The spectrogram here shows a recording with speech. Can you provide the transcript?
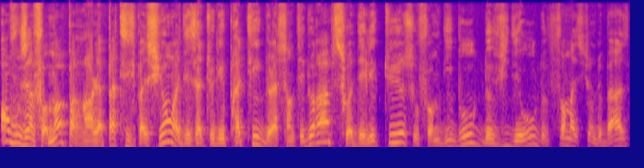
En vous informant par la participation à des ateliers pratiques de la santé durable, soit des lectures sous forme d'e-book, de vidéos, de formations de base,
